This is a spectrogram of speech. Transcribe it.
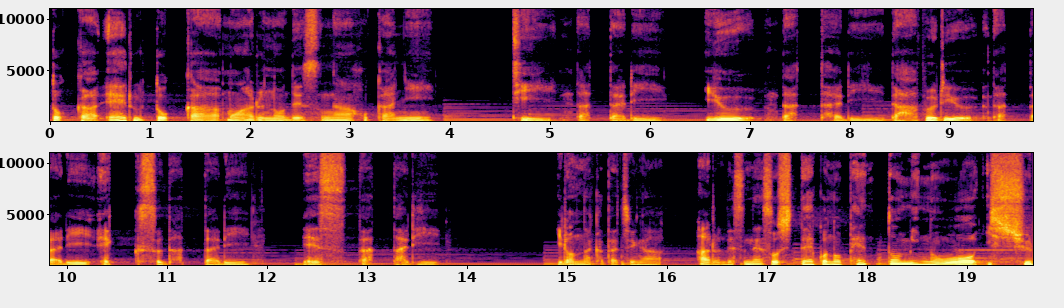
とか L とかもあるのですが他に T だったり U だったり W だったり X だったり S だったりいろんな形があるんですね。そしてこのペントミノを1種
